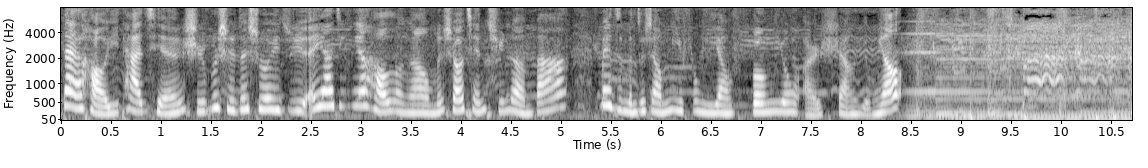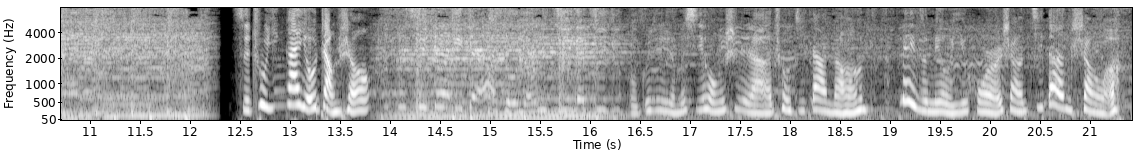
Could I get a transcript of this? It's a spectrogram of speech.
带好一沓钱，时不时的说一句：“哎呀，今天好冷啊，我们烧钱取暖吧。”妹子们就像蜜蜂一样蜂拥而上，有没有？此处应该有掌声。我估计什么西红柿啊、臭鸡蛋呢，妹子没有一哄而上，鸡蛋上了。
